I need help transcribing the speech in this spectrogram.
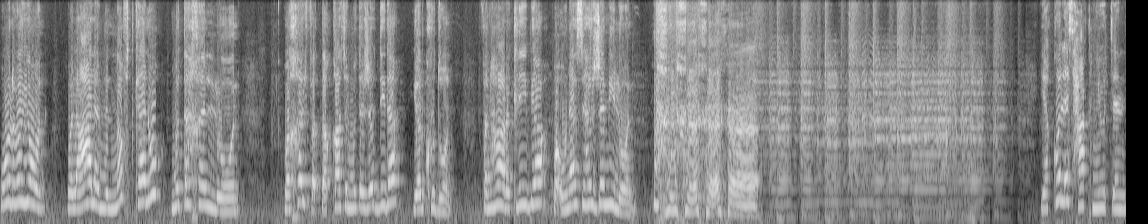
والعيون والعالم للنفط كانوا متخلون. وخلف الطاقات المتجددة يركضون. فانهارت ليبيا وأناسها الجميلون. يقول إسحاق نيوتن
